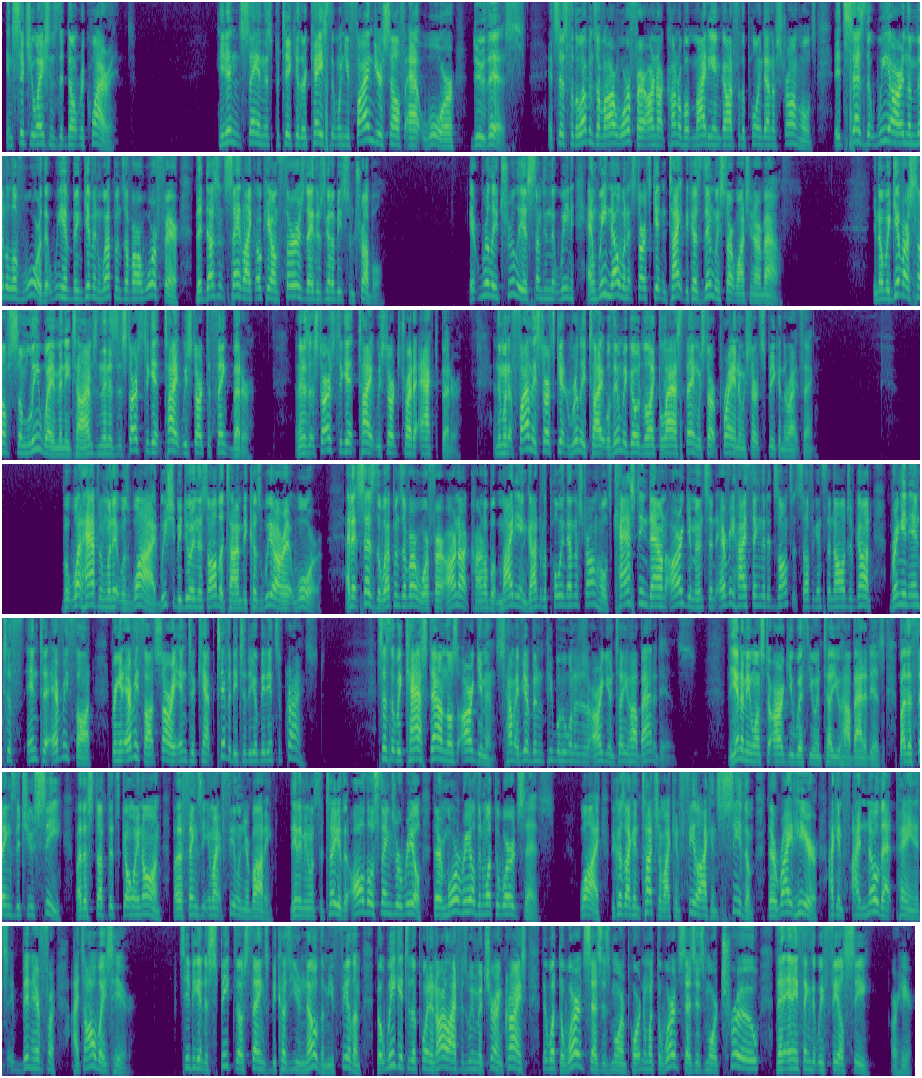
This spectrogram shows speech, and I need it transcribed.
in situations that don't require it. He didn't say in this particular case that when you find yourself at war, do this. It says, For the weapons of our warfare are not carnal, but mighty in God for the pulling down of strongholds. It says that we are in the middle of war, that we have been given weapons of our warfare. That doesn't say, like, okay, on Thursday there's going to be some trouble. It really, truly is something that we, and we know when it starts getting tight because then we start watching our mouth. You know, we give ourselves some leeway many times, and then as it starts to get tight, we start to think better. And then as it starts to get tight, we start to try to act better. And then when it finally starts getting really tight, well, then we go to like the last thing. We start praying and we start speaking the right thing. But what happened when it was wide? We should be doing this all the time because we are at war. And it says, The weapons of our warfare are not carnal, but mighty in God to the pulling down of strongholds, casting down arguments and every high thing that exalts itself against the knowledge of God, bringing into, into every thought, bringing every thought, sorry, into captivity to the obedience of Christ. Says that we cast down those arguments. How have you ever been people who want to just argue and tell you how bad it is? The enemy wants to argue with you and tell you how bad it is by the things that you see, by the stuff that's going on, by the things that you might feel in your body. The enemy wants to tell you that all those things are real. They're more real than what the word says. Why? Because I can touch them, I can feel, I can see them. They're right here. I can I know that pain. It's been here for it's always here. See, you begin to speak those things because you know them, you feel them. But we get to the point in our life as we mature in Christ that what the Word says is more important and what the Word says is more true than anything that we feel, see, or hear.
